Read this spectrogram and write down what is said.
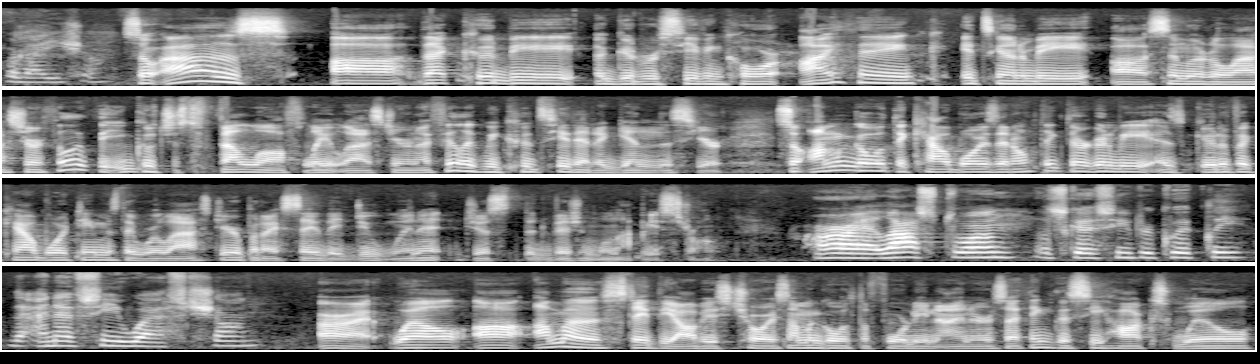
What about you, Sean? So as uh, that could be a good receiving corps, I think it's going to be uh, similar to last year. I feel like the Eagles just fell off late last year, and I feel like we could see that again this year. So I'm going to go with the Cowboys. I don't think they're going to be as good of a Cowboy team as they were last year, but I say they do win it. Just the division will not be as strong. All right, last one. Let's go super quickly. The NFC West, Sean. All right. Well, uh, I'm going to state the obvious choice. I'm going to go with the 49ers. I think the Seahawks will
